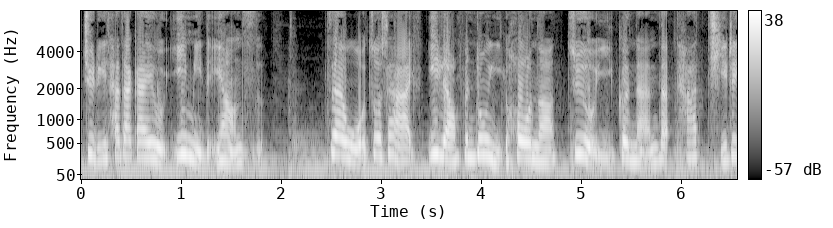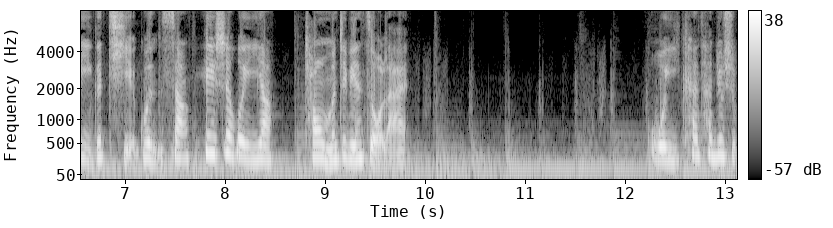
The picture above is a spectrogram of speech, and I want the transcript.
距离他大概有一米的样子。在我坐下来一两分钟以后呢，就有一个男的，他提着一个铁棍，像黑社会一样朝我们这边走来。我一看他就是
